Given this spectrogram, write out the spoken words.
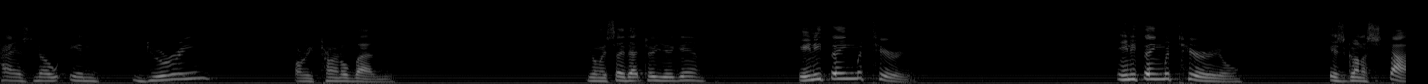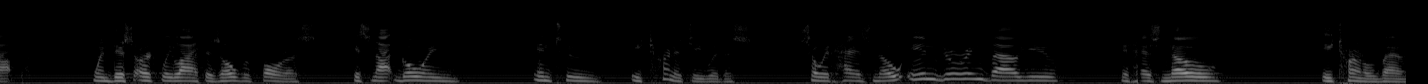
has no enduring or eternal value. You want me to say that to you again? Anything material, anything material is going to stop when this earthly life is over for us. It's not going into eternity with us. So it has no enduring value, it has no eternal value.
